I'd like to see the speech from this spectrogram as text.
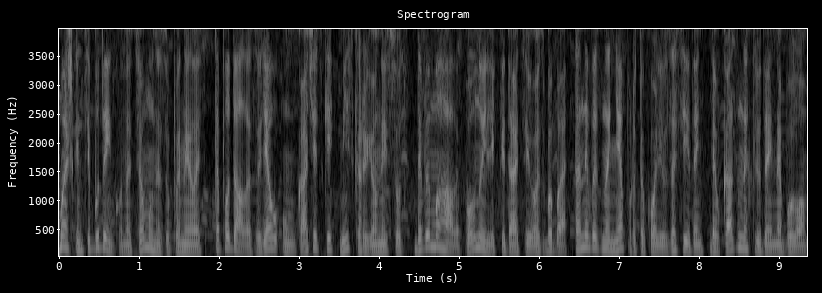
Мешканці будинку на цьому не зупинились та подали заяву у Мукачівський міськрайонний суд, де вимагали повної ліквідації ОСББ та невизнання протоколів засідань, де вказаних людей не було.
